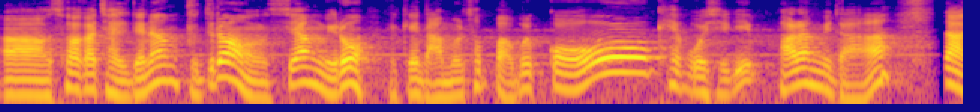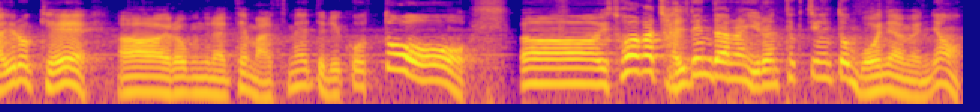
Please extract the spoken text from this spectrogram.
아, 소화가 잘 되는 부드러운 수양미로 이렇게 나물 솥밥을 꼭 해보시기 바랍니다. 자 이렇게 어, 여러분들한테 말씀해드리고 또 어, 소화가 잘 된다는 이런 특징은 또 뭐냐면요.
